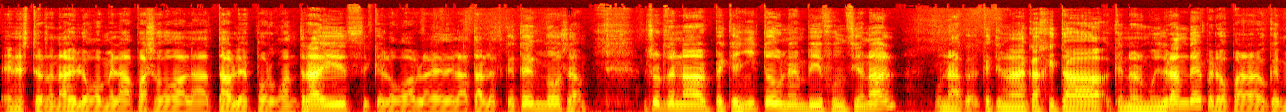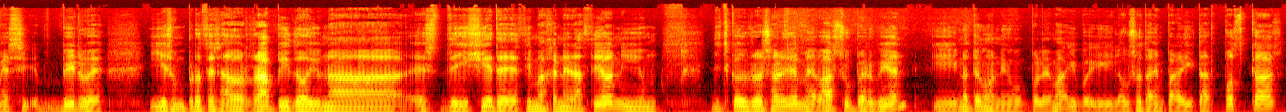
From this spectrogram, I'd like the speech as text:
en este ordenador y luego me la paso a la tablet por OneDrive y que luego hablaré de la tablet que tengo, o sea, es un ordenador pequeñito, un Envy funcional, una que tiene una cajita que no es muy grande, pero para lo que me sirve y es un procesador rápido y una es de i7 de décima generación y un disco duro sólido me va súper bien y no tengo ningún problema y, lo uso también para editar podcast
